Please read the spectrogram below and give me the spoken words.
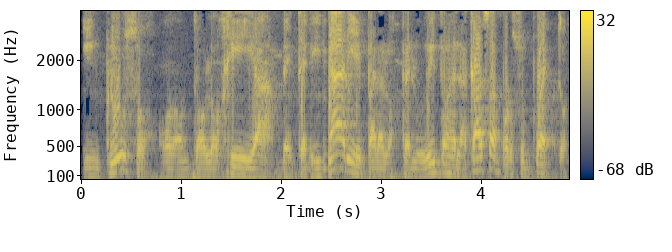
incluso odontología veterinaria y para los peluditos de la casa, por supuesto,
